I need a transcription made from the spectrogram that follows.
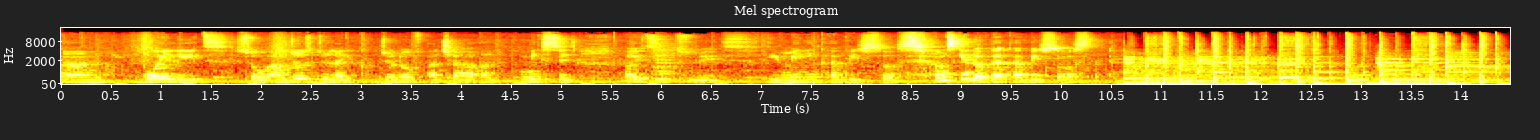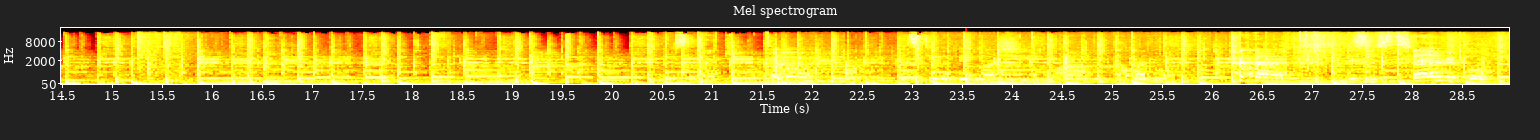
and boil it. So I'll just do like jollof acha and mix it. I'll eat it with the remaining cabbage sauce. I'm scared of that cabbage sauce. It's still a bit marchy. Wow. I'll add more. This is terrible.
